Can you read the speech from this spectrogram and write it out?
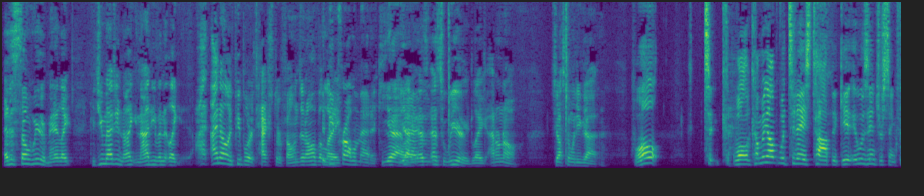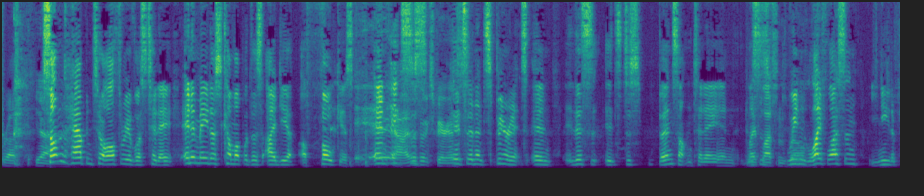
that is so weird, man. Like, could you imagine like not even like I, I know like people are attached to their phones and all, but It'd like be problematic. yeah, yeah. like, that's, that's weird. Like I don't know. Justin, what do you got? Well, t- well, coming up with today's topic, it, it was interesting for us. Yeah. Something happened to all three of us today, and it made us come up with this idea of focus. and Yeah, it's it was an experience. It's an experience, and this it's just been something today. And this Life is, lessons, We bro. life lesson. You need to focus.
